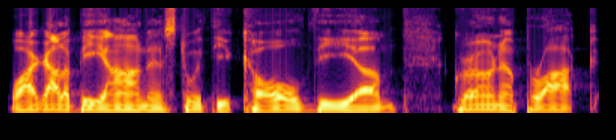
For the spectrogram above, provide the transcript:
Well, I got to be honest with you, Cole. The um, Growing Up Rock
